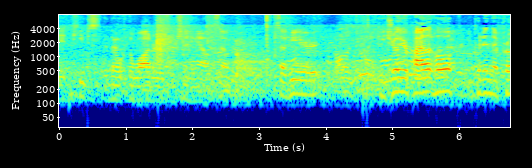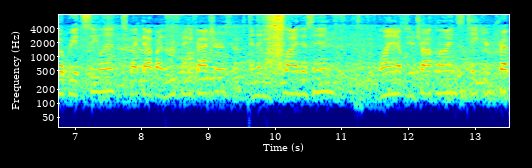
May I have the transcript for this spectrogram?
it keeps the, the water from shooting out. So, so here you drill your pilot hole, put in the appropriate sealant, spec'd out by the roof manufacturer, and then you slide this in, line it up with your chalk lines, take your prep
